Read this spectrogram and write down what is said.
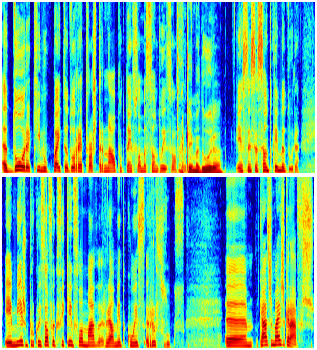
a dor aqui no peito, a dor retroesternal, porque tem inflamação do esófago. A queimadura é a sensação de queimadura. É mesmo porque o esófago fica inflamado realmente com esse refluxo. Uh, casos mais graves,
